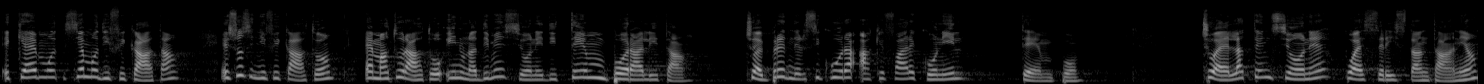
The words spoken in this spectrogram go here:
è che è mo- si è modificata e il suo significato è maturato in una dimensione di temporalità, cioè prendersi cura ha a che fare con il tempo. Cioè l'attenzione può essere istantanea,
